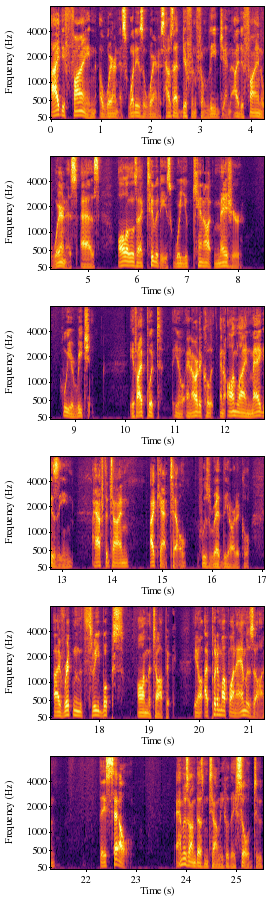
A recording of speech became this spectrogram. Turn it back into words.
I define awareness. What is awareness? How's that different from lead gen? I define awareness as all of those activities where you cannot measure who you're reaching. If I put, you know, an article, an online magazine, half the time I can't tell who's read the article. I've written three books on the topic. You know, I put them up on Amazon they sell. Amazon doesn't tell me who they sold to.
